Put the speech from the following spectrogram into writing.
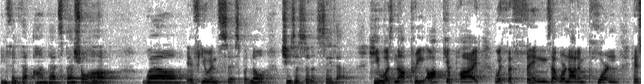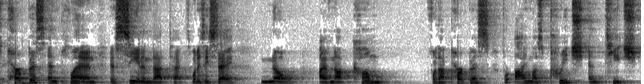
You think that I'm that special, huh? Well, if you insist. But no, Jesus didn't say that. He was not preoccupied with the things that were not important. His purpose and plan is seen in that text. What does he say? No, I have not come for that purpose, for I must preach and teach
